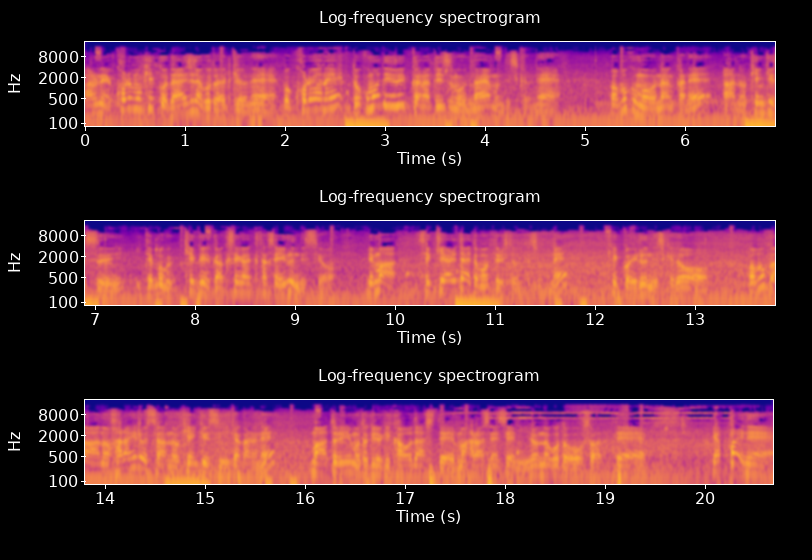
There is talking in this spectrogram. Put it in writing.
あのねこれも結構大事なことだけどねこれはねどこまで言うべきかなっていつも悩むんですけどねまあ、僕もなんかねあの研究室にいて僕結構学生がたくさんいるんですよ。でまあ設計やりたいと思ってる人たちもね結構いるんですけど、まあ、僕はあの原宏さんの研究室にいたからね、まあ、アトリエにも時々顔を出して、まあ、原先生にいろんなことを教わってやっぱりね、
